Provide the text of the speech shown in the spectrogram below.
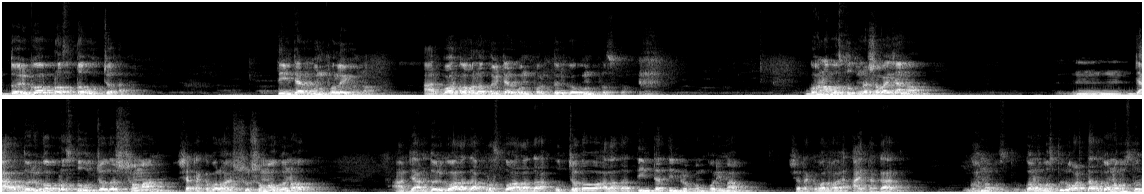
দৈর্ঘ্য প্রস্থ উচ্চতা। তিনটার গুণ ফলেই ঘন। আর বর্গ হলো দুইটার গুণফল, দৈর্ঘ্য গুণ প্রস্থ ঘনবস্তু তোমরা সবাই জানো যার দৈর্ঘ্য, প্রস্থ উচ্চতা সমান, সেটাকে বলা হয় সুষম ঘনক। আর যার দৈর্ঘ্য আলাদা, প্রস্থ আলাদা উচ্চতাও আলাদা, তিনটা তিন রকম পরিমাপ, সেটাকে বলা হয় আয়তাকার ঘনবস্তু। ঘনবস্তুর, অর্থাৎ ঘনবস্তুর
